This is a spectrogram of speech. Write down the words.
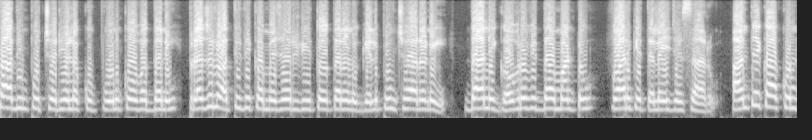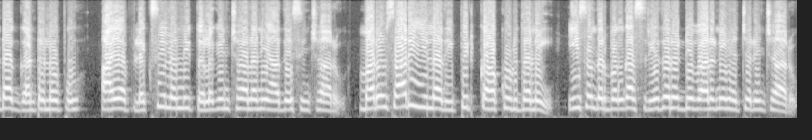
సాధింపు చర్యలకు పూనుకోవద్దని ప్రజలు అత్యధిక మెజారిటీతో తనను గెలిపించారని దాన్ని గౌరవిద్దామంటూ వారికి తెలియజేశారు. అంతేకాకుండా గంటలోపు ఆయా ఫ్లెక్సీలన్నీ తొలగించాలని ఆదేశించారు. మరోసారి ఇలా రిపీట్ కాకూడదని ఈ సందర్భంగా శ్రీధర్ రెడ్డి వారిని హెచ్చరించారు.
